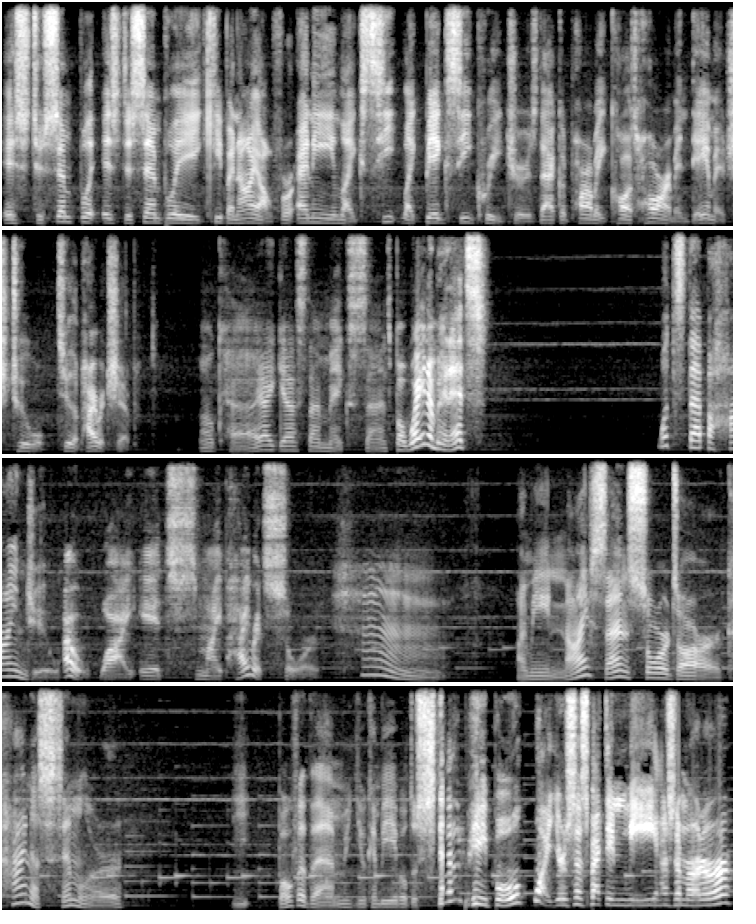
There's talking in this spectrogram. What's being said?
is to simply is to simply keep an eye out for any like sea like big sea creatures that could probably cause harm and damage to to the pirate ship. Okay, I guess that makes sense. But wait a minute! What's that behind you? Oh, why, it's my pirate sword. Hmm. I mean, knives and swords are kind of similar. Y both of them, you can be able to stab people! What, you're suspecting me as the murderer?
